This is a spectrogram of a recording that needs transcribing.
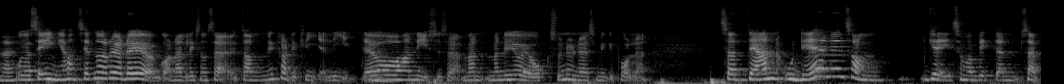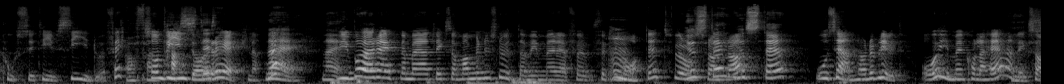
nej. Och jag, ser inga, jag har inte sett några röda ögon eller liksom sådär, utan det är klart det kliar lite Mm. och han nyser sådär, men, men det gör jag också nu när det är så mycket pollen. Så att den, och det är en sån grej som har blivit en så positiv sidoeffekt Ja, som vi inte har räknat med. Nej, nej. Vi bara räknar med att liksom, ja, men nu slutar vi med det för, för klimatet, för oss Mm. Just det, framförallt. just det. Och sen har det blivit, oj men kolla här liksom.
